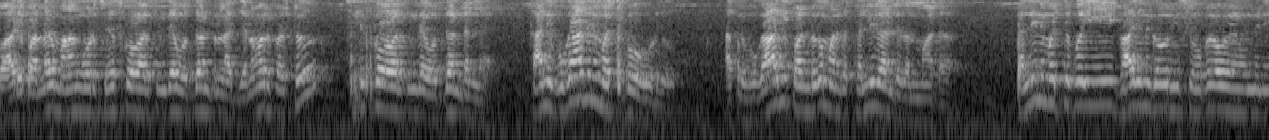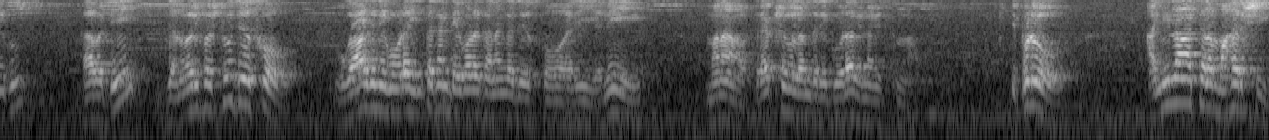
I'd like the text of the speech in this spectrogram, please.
వాడి పండగ మనం కూడా చేసుకోవాల్సిందే వద్దంటున్నా. జనవరి ఫస్ట్ చేసుకోవాల్సిందే వద్దంటలే కానీ ఉగాదిని మర్చిపోకూడదు. అసలు ఉగాది పండుగ మనకు తల్లి లాంటిది అనమాట తల్లిని మర్చిపోయి భార్యను గౌరవిస్తే ఉపయోగం ఏముంది నీకు? కాబట్టి జనవరి ఫస్ట్ చేసుకో. ఉగాదిని కూడా ఇంతకంటే కూడా ఘనంగా చేసుకోవాలి అని మన ప్రేక్షకులందరికీ కూడా విన్నవిస్తున్నాం ఇప్పుడు అనిలాచల మహర్షి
